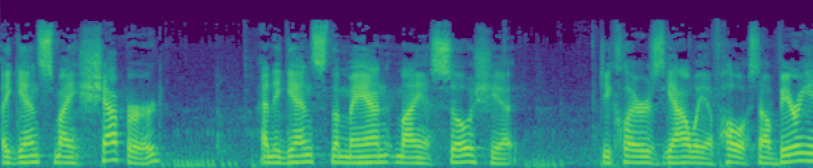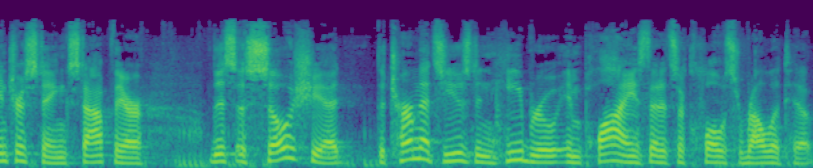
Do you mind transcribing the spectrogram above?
against my shepherd and against the man, my associate, declares Yahweh of hosts. Now, very interesting, stop there. This associate, the term that's used in Hebrew, implies that it's a close relative.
